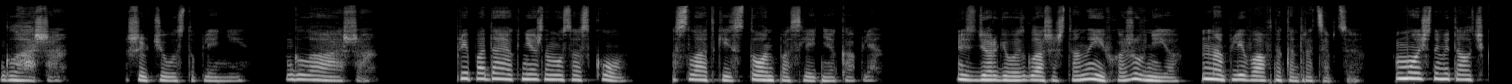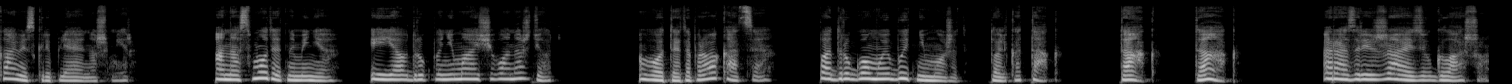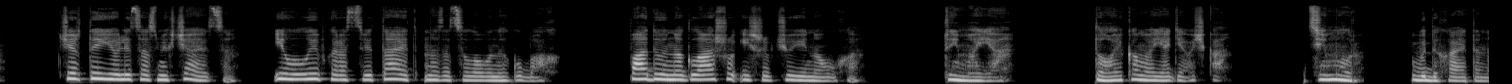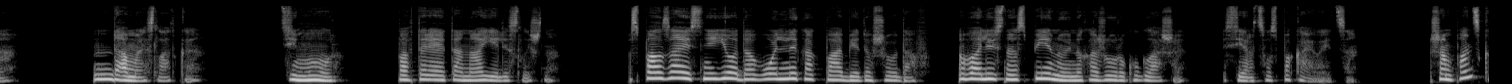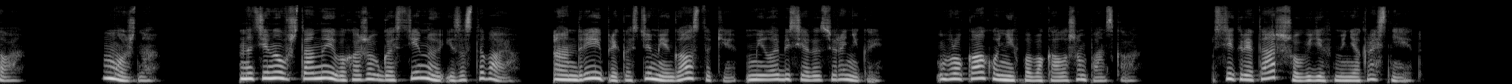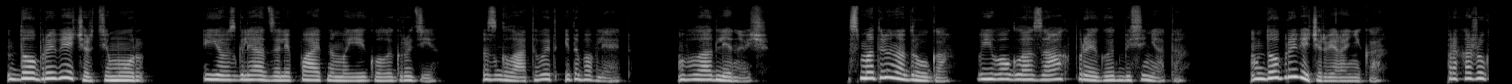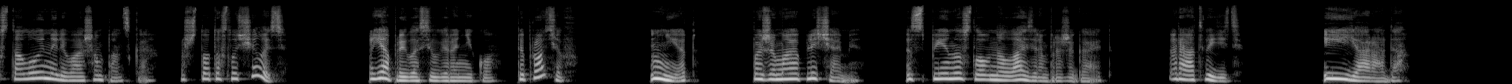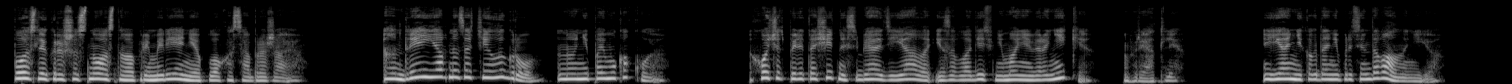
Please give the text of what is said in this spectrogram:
«Глаша!» — шепчу в выступлении. «Глаша!» Припадаю к нежному соску. Сладкий стон — последняя капля. Сдергиваю с Глаши штаны и вхожу в нее, наплевав на контрацепцию. Мощными толчками скрепляю наш мир. Она смотрит на меня, и я вдруг понимаю, чего она ждет. Вот это провокация. По-другому и быть не может, только так. Так, так. Разряжаюсь в Глашу. Черты ее лица смягчаются, и улыбка расцветает на зацелованных губах. Падаю на Глашу и шепчу ей на ухо. «Ты моя. Только моя девочка». «Тимур», — выдыхает она. «Да, моя сладкая». «Тимур», — повторяет она еле слышно. Сползаю с нее, довольный, как пообедавший удав. Валюсь на спину и нахожу руку Глаши. Сердце успокаивается. «Шампанского?» «Можно». Натянув штаны, выхожу в гостиную и застываю. Андрей при костюме и галстуке мило беседует с Вероникой. В руках у них по бокалу шампанского. Секретарша, увидев меня, краснеет. «Добрый вечер, Тимур!» Ее взгляд залипает на моей голой груди. Сглатывает и добавляет. «Влад Ленович». Смотрю на друга, в его глазах прыгают бесенята. «Добрый вечер, Вероника». Прохожу к столу и наливаю шампанское. «Что-то случилось?» Я пригласил Веронику. «Ты против?» «Нет». Пожимаю плечами. Спину словно лазером прожигает. Рад видеть. И я рада. После крышесносного примирения плохо соображаю. Андрей явно затеял игру, но не пойму какую. Хочет перетащить на себя одеяло и завладеть вниманием Вероники? Вряд ли. Я никогда не претендовал на нее.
